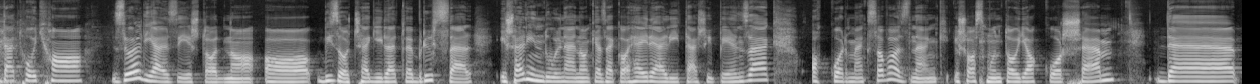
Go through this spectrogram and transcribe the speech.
Tehát, hogyha zöld jelzést adna a bizottság, illetve Brüsszel, és elindulnának ezek a helyreállítási pénzek, akkor megszavaznánk, és azt mondta, hogy akkor sem, de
